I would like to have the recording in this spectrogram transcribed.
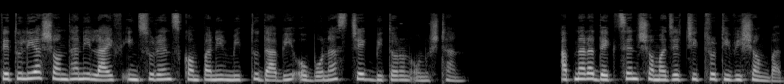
তেতুলিয়া সন্ধানী লাইফ ইন্স্যুরেন্স কোম্পানির মৃত্যু দাবি ও বোনাস চেক বিতরণ অনুষ্ঠান। আপনারা দেখছেন সমাজের চিত্র টিভি সংবাদ।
